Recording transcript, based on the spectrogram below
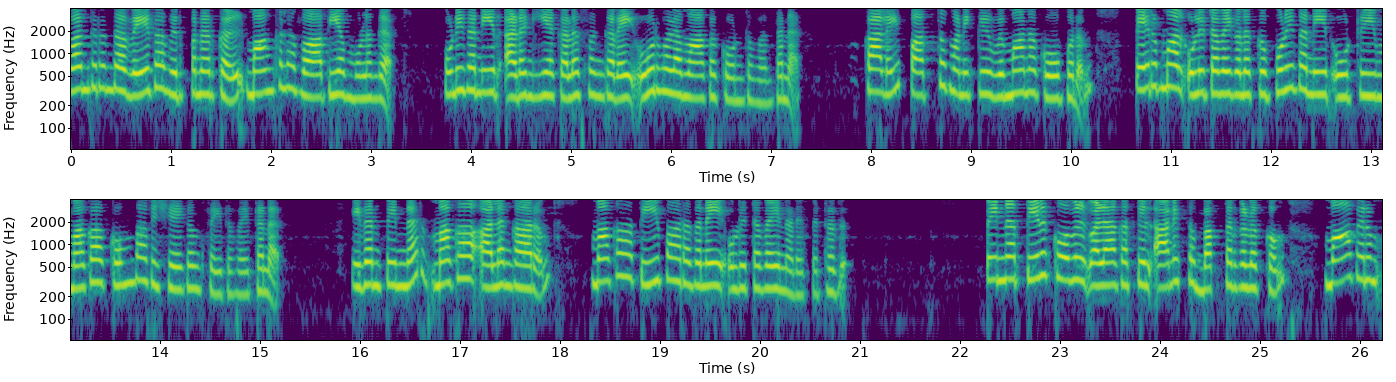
வந்திருந்த வேத விற்பனர்கள் மங்கள வாத்தியம் முழங்க புனித நீர் அடங்கிய கலசங்களை ஊர்வலமாக கொண்டு வந்தனர். காலை பத்து மணிக்கு விமான கோபுரம் பெருமாள் உள்ளிட்டவைகளுக்கு புனித நீர் ஊற்றி மகா கும்பாபிஷேகம் செய்து வைத்தனர். இதன் பின்னர் மகா அலங்காரம் மகா தீபாரதனை உள்ளிட்டவை நடைபெற்றது. பின்னர் திருக்கோவில் வளாகத்தில் அனைத்து பக்தர்களுக்கும் மாபெரும்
